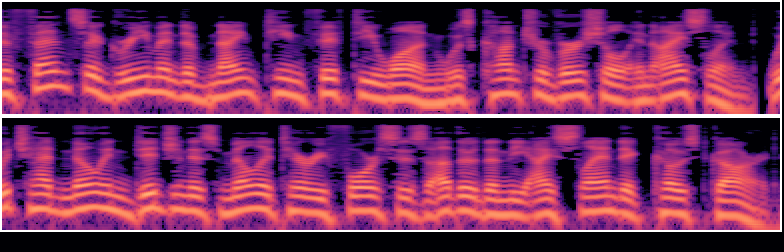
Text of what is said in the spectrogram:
Defence Agreement of 1951 was controversial in Iceland, which had no indigenous military forces other than the Icelandic Coast Guard.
